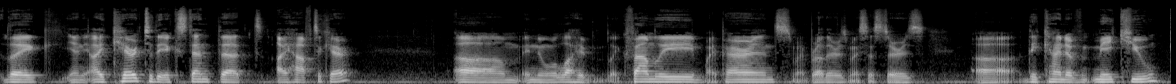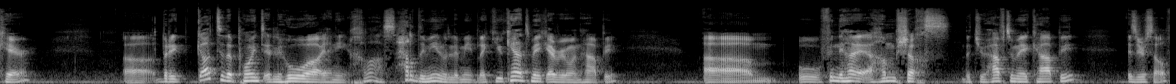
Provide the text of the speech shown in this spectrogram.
Like يعني I cared to the extent that I have to care. Um, إنه والله like family, my parents, my brothers, my sisters, Uh, they kind of make you care. Uh, but it got to the point اللي هو يعني خلاص حرضي مين ولا مين like you can't make everyone happy. Um, وفي النهاية أهم شخص that you have to make happy is yourself.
